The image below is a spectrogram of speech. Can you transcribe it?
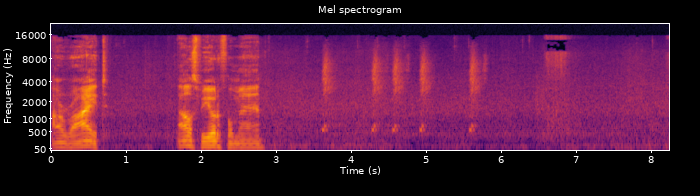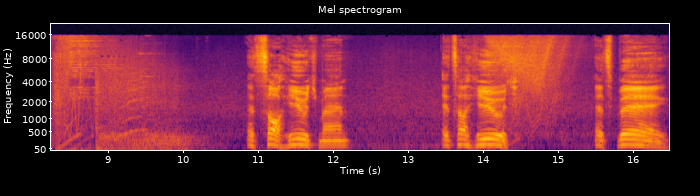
All right. That was beautiful, man. It's so huge, man. It's so huge. It's big.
